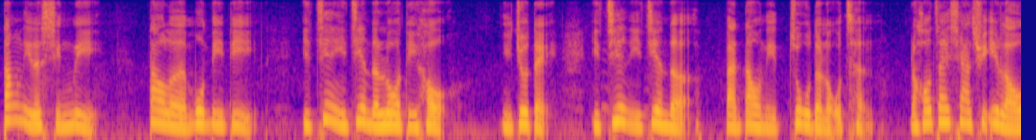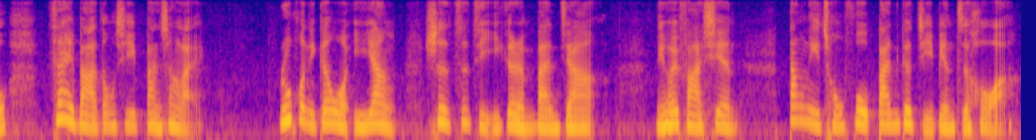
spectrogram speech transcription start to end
当你的行李到了目的地，一件一件的落地后，你就得一件一件的搬到你住的楼层，然后再下去一楼，再把东西搬上来。如果你跟我一样是自己一个人搬家，你会发现，当你重复搬个几遍之后啊，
